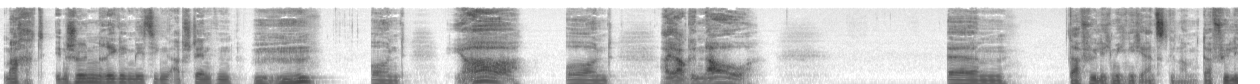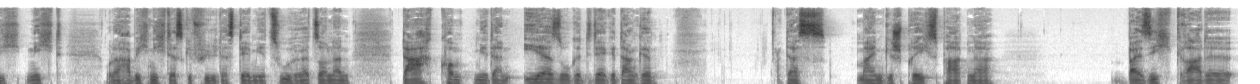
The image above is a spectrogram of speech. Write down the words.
macht in schönen regelmäßigen Abständen mhm und ja und ah ja genau ähm, da fühle ich mich nicht ernst genommen. Da fühle ich nicht oder habe ich nicht das Gefühl, dass der mir zuhört, sondern da kommt mir dann eher so der Gedanke, dass mein Gesprächspartner bei sich gerade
